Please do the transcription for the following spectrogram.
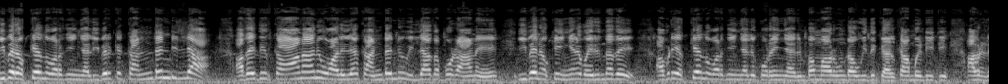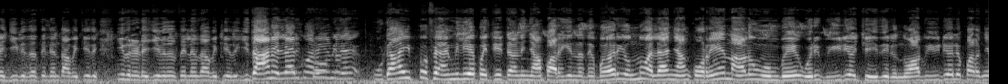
ഇവരൊക്കെ എന്ന് പറഞ്ഞു കഴിഞ്ഞാൽ ഇവർക്ക് കണ്ടന്റ് ഇല്ല. അതായത് കാണാനും ആളില്ല. കണ്ടന്റും ഇല്ലാത്തപ്പോഴാണ് ഇവനൊക്കെ ഇങ്ങനെ വരുന്നത്. അവിടെയൊക്കെ എന്ന് പറഞ്ഞു കഴിഞ്ഞാൽ കുറേ ഞരമ്പന്മാരും ഉണ്ടാവും. ഇത് കേൾക്കാൻ വേണ്ടിയിട്ട് അവരുടെ ജീവിതത്തിൽ എന്താ പറ്റിയത്? ഇവരുടെ ജീവിതത്തിൽ എന്താ പറ്റിയത്? ഇതാണ് എല്ലാവർക്കും അറിയുന്നത് ഉടായ്പ ഫാമിലിയെ പറ്റിയിട്ടാണ് ഞാൻ പറയുന്നത്. വേറെ ഒന്നുമല്ല ഞാൻ കുറേ നാൾ മുമ്പ് ഒരു വീഡിയോ ചെയ്തിരുന്നു. ആ വീഡിയോയിൽ പറഞ്ഞ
